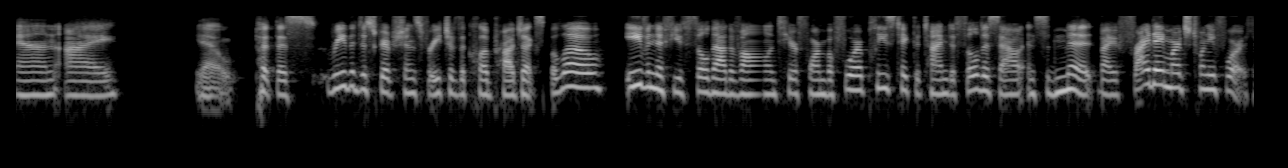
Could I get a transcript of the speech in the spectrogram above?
and I, you know, put this, read the descriptions for each of the club projects below. Even if you filled out a volunteer form before, please take the time to fill this out and submit by Friday, March 24th,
